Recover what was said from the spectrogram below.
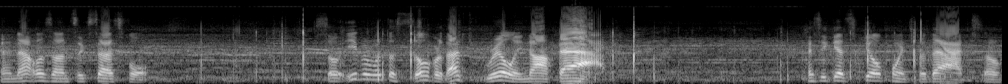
And that was unsuccessful. So even with the silver, that's really not bad. As he gets skill points for that, so...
